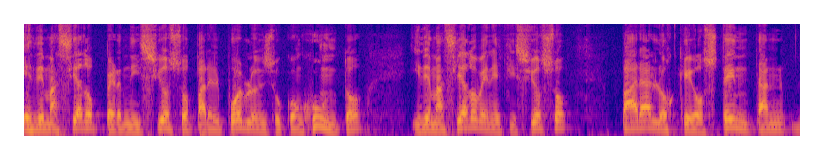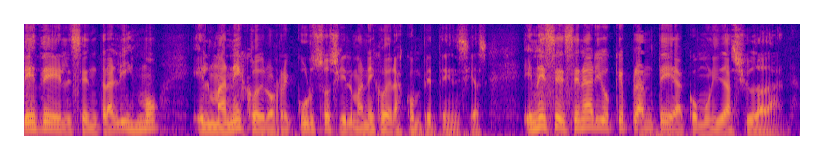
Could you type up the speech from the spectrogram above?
es demasiado pernicioso para el pueblo en su conjunto y demasiado beneficioso para los que ostentan desde el centralismo el manejo de los recursos y el manejo de las competencias. En ese escenario, ¿qué plantea Comunidad Ciudadana?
